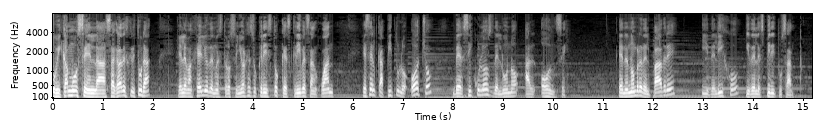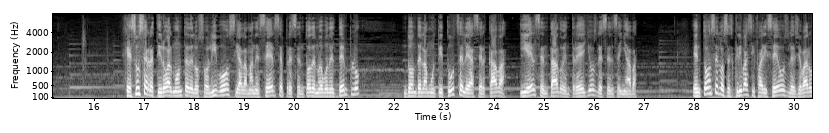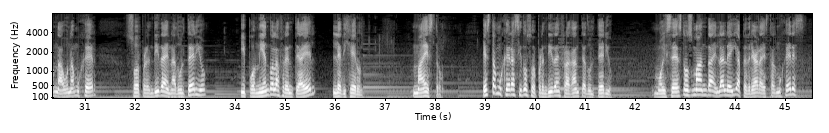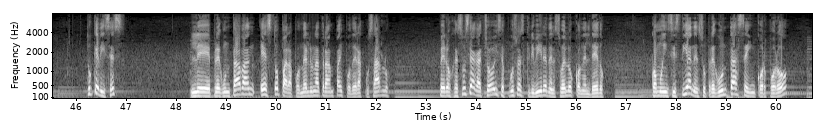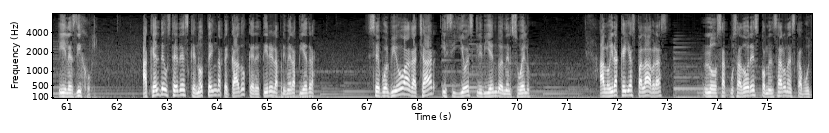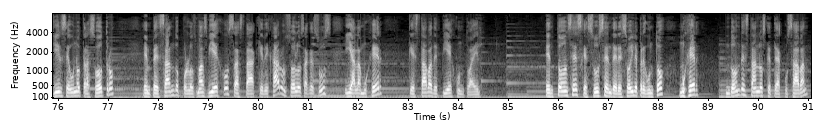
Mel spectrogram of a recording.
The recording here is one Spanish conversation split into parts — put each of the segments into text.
Ubicamos en la Sagrada Escritura el Evangelio de nuestro Señor Jesucristo que escribe San Juan. Es el capítulo 8, versículos del 1 al 11. En el nombre del Padre, y del Hijo, y del Espíritu Santo. Jesús se retiró al monte de los olivos y al amanecer se presentó de nuevo en el templo, donde la multitud se le acercaba y él sentado entre ellos les enseñaba. Entonces los escribas y fariseos les llevaron a una mujer sorprendida en adulterio y poniéndola frente a él, le dijeron, Maestro, esta mujer ha sido sorprendida en fragante adulterio. Moisés nos manda en la ley apedrear a estas mujeres. ¿Tú qué dices? Le preguntaban esto para ponerle una trampa y poder acusarlo. Pero Jesús se agachó y se puso a escribir en el suelo con el dedo. Como insistían en su pregunta, se incorporó y les dijo, Aquel de ustedes que no tenga pecado, que retire la primera piedra. Se volvió a agachar y siguió escribiendo en el suelo. Al oír aquellas palabras, los acusadores comenzaron a escabullirse uno tras otro, empezando por los más viejos hasta que dejaron solos a Jesús y a la mujer que estaba de pie junto a él. Entonces Jesús se enderezó y le preguntó, Mujer, ¿dónde están los que te acusaban?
